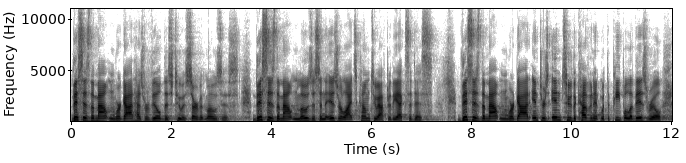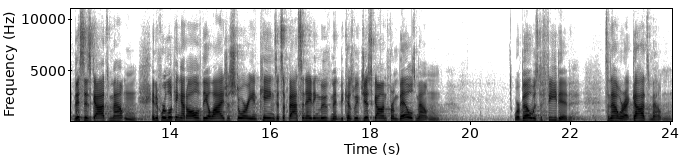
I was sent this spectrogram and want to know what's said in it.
This is the mountain where God has revealed this to his servant Moses. This is the mountain Moses and the Israelites come to after the Exodus. This is the mountain where God enters into the covenant with the people of Israel. This is God's mountain. And if we're looking at all of the Elijah story in Kings, it's a fascinating movement because we've just gone from Baal's mountain, where Baal was defeated, to now we're at God's mountain.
